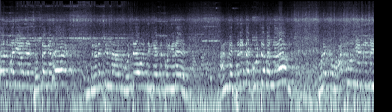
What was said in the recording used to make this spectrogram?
ஏது மரியாதை சொந்தங்களே உங்களிடத்தில் நான் ஒன்றே ஒன்று கேட்டுக்கொள்கிறேன். அங்கு திரண்ட கூட்டம் எல்லாம் உனக்கு வாக்குறுதி என்று நீ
